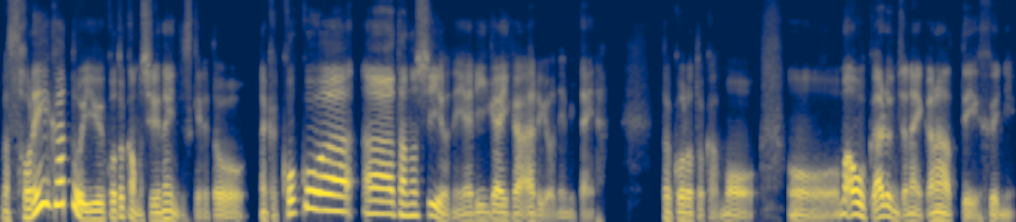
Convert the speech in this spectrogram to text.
まあ、それがということかもしれないんですけれど、なんかここはあ楽しいよね、やりがいがあるよね、みたいなところとかも、まあ、多くあるんじゃないかなっていうふうに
